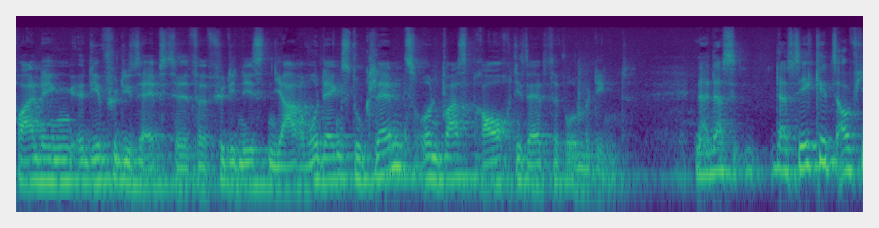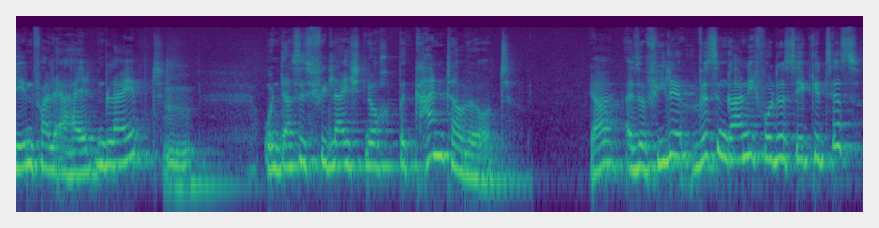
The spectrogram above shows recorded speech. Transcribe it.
vor allen Dingen äh, dir für die Selbsthilfe, für die nächsten Jahre? Wo denkst du klemmt und was braucht die Selbsthilfe unbedingt? Na, dass das Seekitz auf jeden Fall erhalten bleibt mhm. und dass es vielleicht noch bekannter wird. Ja, also viele wissen gar nicht, wo das Seekitz ist.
